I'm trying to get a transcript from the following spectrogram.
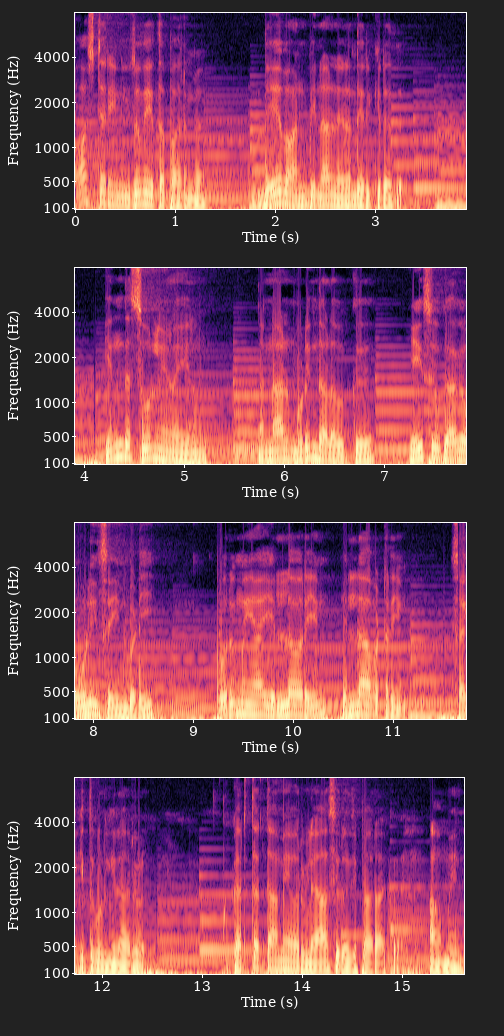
பாஸ்டரின் இருதயத்தை பாருங்க. தேவ அன்பினால் நிறைந்திருக்கிறது. எந்த சூழ்நிலையிலும் தன்னால் முடிந்த அளவுக்கு இயேசுக்காக ஊழியம் செய்யும்படி பொறுமையாய் எல்லோரையும் எல்லாவற்றையும் சகித்துக் கொள்கிறார்கள் கர்த்தர் தாமே அவர்களை ஆசீர்வதிப்பாராக. ஆமேன்.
